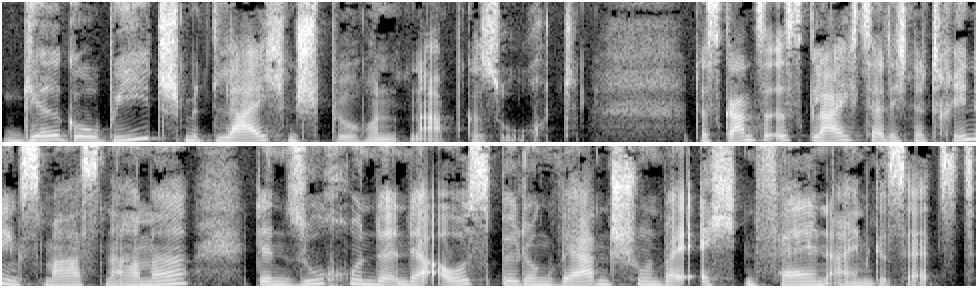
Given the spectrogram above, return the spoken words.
Gilgo Beach mit Leichenspürhunden abgesucht. Das Ganze ist gleichzeitig eine Trainingsmaßnahme, denn Suchhunde in der Ausbildung werden schon bei echten Fällen eingesetzt.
